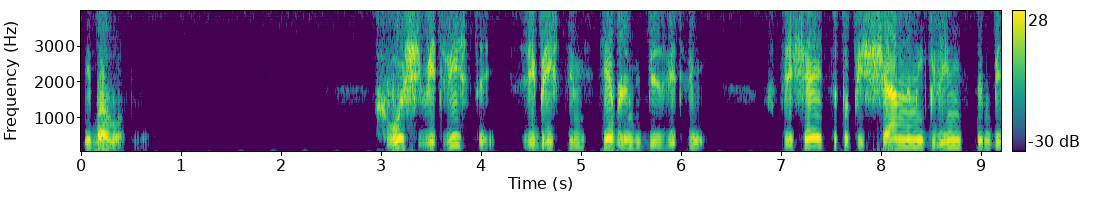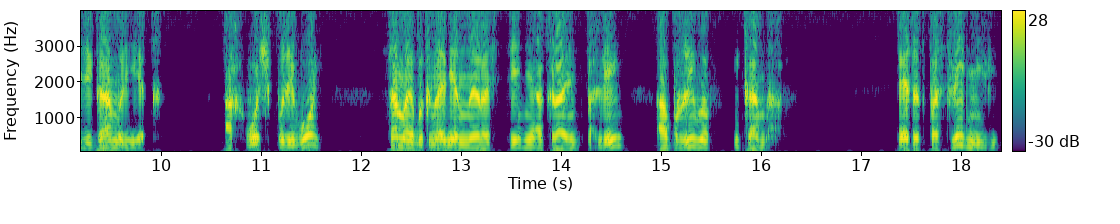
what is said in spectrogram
и болотный. Хвощ ветвистый с ребристыми стеблями без ветвей встречается по песчаным и глинистым берегам рек, а хвощ полевой — самое обыкновенное растение окраин полей, обрывов и канав. Этот последний вид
